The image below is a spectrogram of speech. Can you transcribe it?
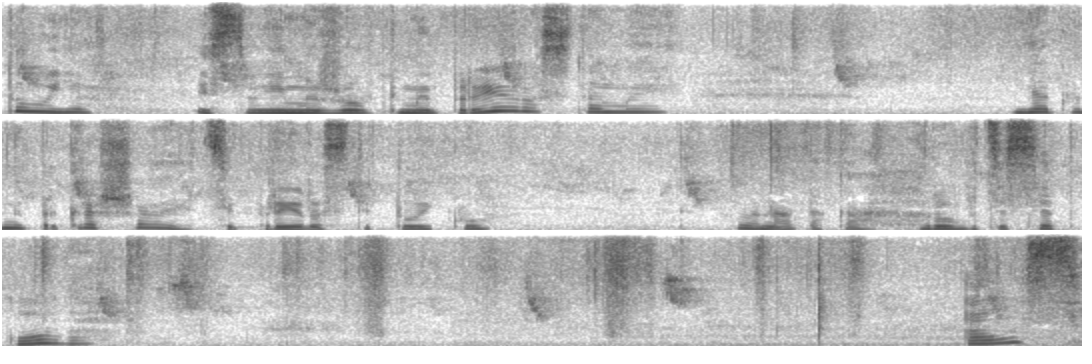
Туя із своїми жовтими приростами. Як вони прикрашають ці прирости туйку. Вона така робиться святкова. А ось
